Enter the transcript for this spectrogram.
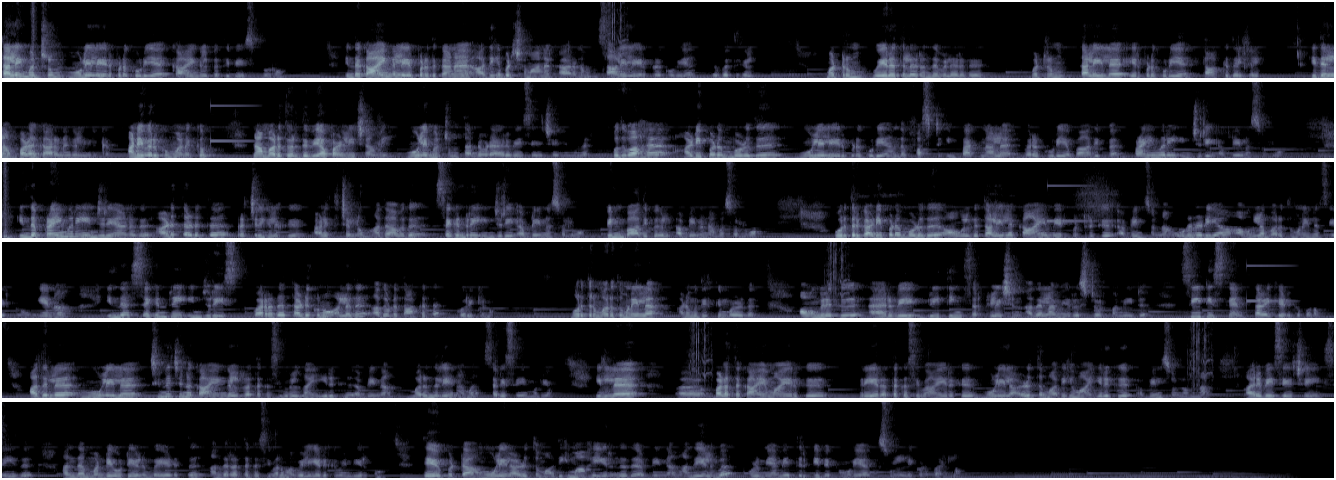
தலை மற்றும் மூளையில் ஏற்படக்கூடிய காயங்கள் பற்றி பேச போகிறோம் இந்த காயங்கள் ஏற்படுறதுக்கான அதிகபட்சமான காரணம் சாலையில் ஏற்படக்கூடிய விபத்துகள் மற்றும் உயரத்துல இருந்து விழுறது மற்றும் தலையில ஏற்படக்கூடிய தாக்குதல்கள். இதெல்லாம் பல காரணங்கள் இருக்கு. அனைவருக்கும் வணக்கம். நான் மருத்துவர் திவ்யா பழனிசாமி மூளை மற்றும் தண்டுவட அறுவை சிகிச்சை நிபுணர். பொதுவாக அடிப்படும் பொழுது மூளையில் ஏற்படக்கூடிய அந்த ஃபர்ஸ்ட் இம்பாக்ட்னால வரக்கூடிய பாதிப்பை பிரைமரி இன்ஜுரி அப்படின்னு சொல்லுவோம். இந்த பிரைமரி இன்ஜுரி ஆனது அடுத்தடுத்த பிரச்சனைகளுக்கு அழைத்து செல்லும். அதாவது செகண்டரி இன்ஜுரி அப்படின்னு சொல்லுவோம். பின் பாதிப்புகள் அப்படின்னு நம்ம சொல்லுவோம். ஒருத்தருக்கு அடிபடும் பொழுது அவங்களுக்கு தலையில காயம் ஏற்பட்டிருக்கு அப்படின்னு சொன்னா உடனடியா அவங்கள மருத்துவமனையில சேர்க்கணும். ஏன்னா இந்த செகண்டரி இன்ஜுரிஸ் வரதை தடுக்கணும் அல்லது அதோட தாக்கத்தை குறைக்கணும். ஒருத்தர் மருத்துவமனையில் அனுமதிக்கும் பொழுது அவங்களுக்கு ஏர்வே ப்ரீத்திங் சர்க்குலேஷன் அதெல்லாமே ரெஸ்டோர் பண்ணிட்டு சிடி ஸ்கேன் தலைக்கு எடுக்கப்படும். அதில் மூளையில் சின்ன சின்ன காயங்கள் ரத்த கசிவுகள் தான் இருக்குது அப்படின்னா மருந்துலேயே நம்ம சரி செய்ய முடியும். இல்லை பலத்த காயமாயிருக்கு பெரிய ரத்த கசிவு ஆயிருக்கு மூளையில் அழுத்தம் அதிகமாக இருக்கு அப்படின்னு சொன்னோம்னா அறுவை சிகிச்சை செய்து அந்த மண்டையோட்டு எலும்பை எடுத்து அந்த ரத்த கசிவை நம்ம வெளியெடுக்க வேண்டியிருக்கும். தேவைப்பட்டால் மூளையில் அழுத்தம் அதிகமாக இருந்தது அப்படின்னா அந்த எலும்பை முழுமையாகவே திருப்பி வைக்க முடியாத சூழ்நிலை கூட வரலாம்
